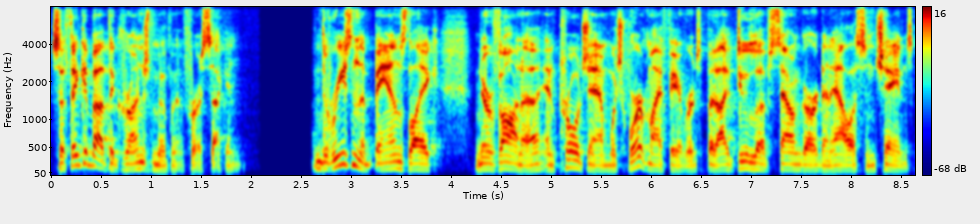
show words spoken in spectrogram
So think about the grunge movement for a second. The reason that bands like Nirvana and Pearl Jam, which weren't my favorites, but I do love Soundgarden and Alice in Chains,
